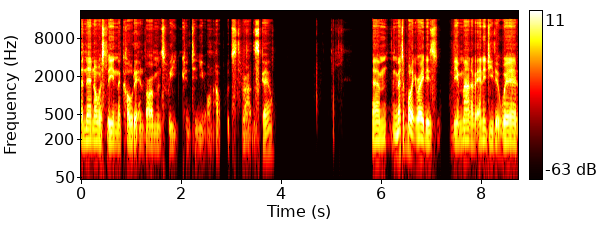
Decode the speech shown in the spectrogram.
and then obviously in the colder environments, we continue on upwards throughout the scale. Um, metabolic rate is the amount of energy that we're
